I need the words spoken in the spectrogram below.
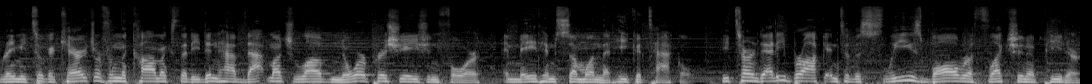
Raimi took a character from the comics that he didn't have that much love nor appreciation for and made him someone that he could tackle. He turned Eddie Brock into the sleazeball reflection of Peter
